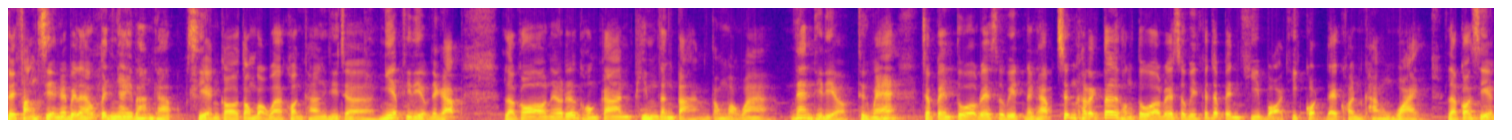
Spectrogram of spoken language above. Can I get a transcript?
ได้ฟังเสียงกันไปแล้วเป็นไงบ้างครับ เสียงก็ต้องบอกว่าค่อนข้างที่จะเงียบทีเดียวนะครับ แล้วก็ในเรื่องของการพิมพ์ต่างๆ ต้องบอกว่าแน่นทีเดียว ถึงแม้จะเป็นตัว r e s w i t c h นะครับ ซึ่งคาแรคเตอร์ของตัว r e s w i t c h ก็จะเป็นคีย์บอร์ดที่กดได้ค่อนข้างไว แล้วก็เสียง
